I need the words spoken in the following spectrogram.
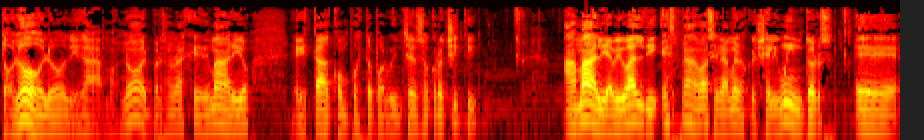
tololo, digamos, ¿no? El personaje de Mario, está compuesto por Vincenzo Crociti, Amalia Vivaldi es nada más y nada menos que Shelley Winters, eh,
